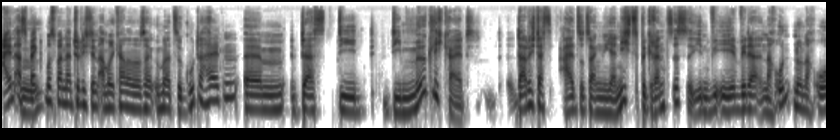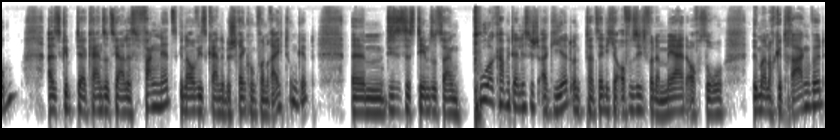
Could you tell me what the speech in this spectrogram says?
ein Aspekt muss man natürlich den Amerikanern sozusagen immer zugute halten, ähm, dass die, die Möglichkeit, dadurch, dass halt sozusagen ja nichts begrenzt ist, weder nach unten noch nach oben, also es gibt ja kein soziales Fangnetz, genau wie es keine Beschränkung von Reichtum gibt, ähm, dieses System sozusagen pur kapitalistisch agiert und tatsächlich ja offensichtlich von der Mehrheit auch so immer noch getragen wird.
